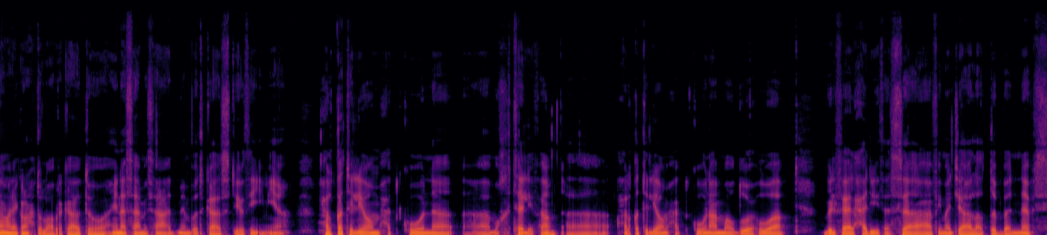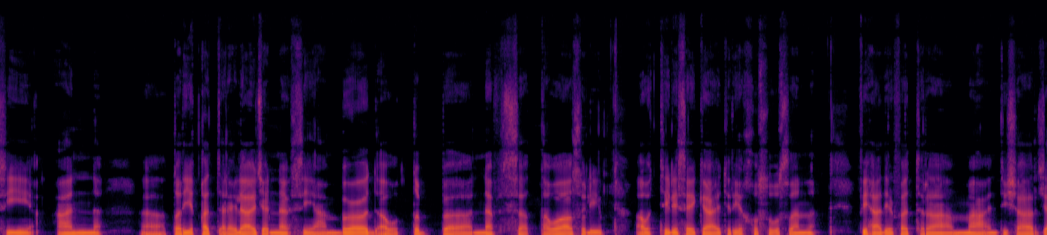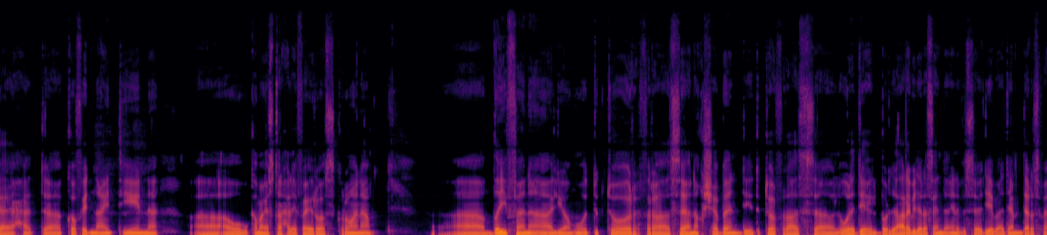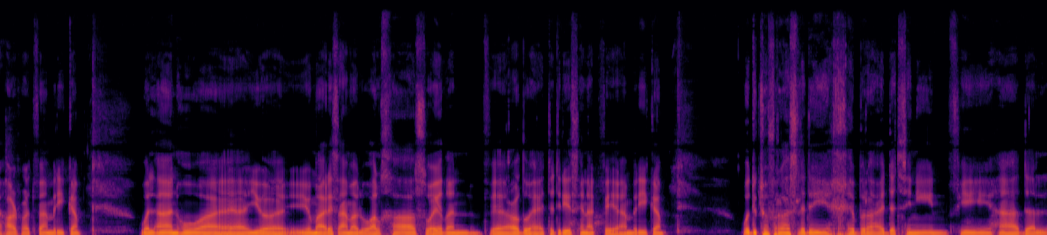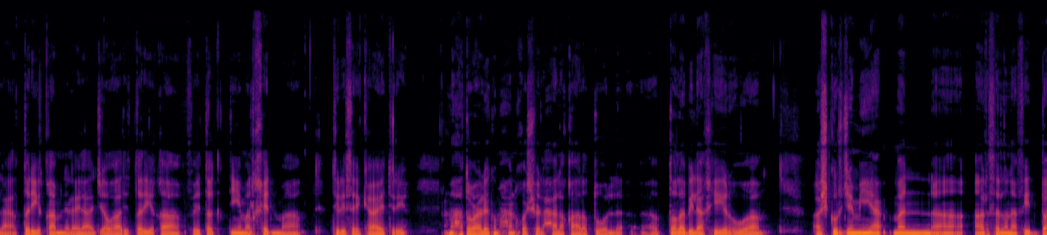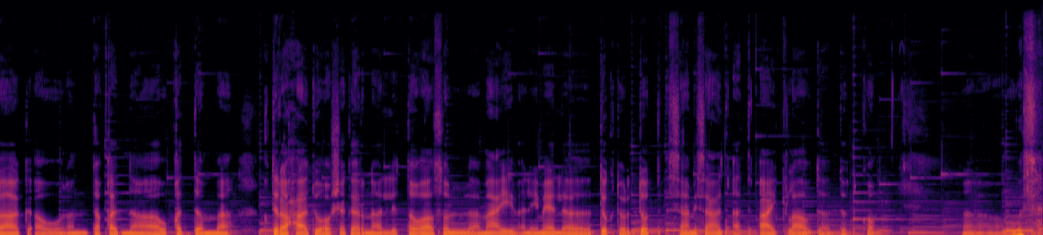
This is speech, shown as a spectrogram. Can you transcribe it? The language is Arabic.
السلام عليكم ورحمة الله وبركاته. هنا سامي سعد من بودكاست يوثيميا. حلقة اليوم حتكون آه، مختلفة. آه، حلقة اليوم حتكون عن موضوع هو بالفعل حديث الساعة في مجال الطب النفسي عن آه، طريقة العلاج النفسي عن بعد أو الطب النفس التواصلي أو التيليسايكايتري خصوصا في هذه الفترة مع انتشار جائحة كوفيد 19 أو كما يصطلح عليه فيروس كورونا. ضيفنا اليوم هو الدكتور فراس نقشبندي. دكتور فراس اللي هو لديه البورد العربي درس عندنا هنا في السعودية بعدين درس في هارفارد في أمريكا. والآن هو يمارس عمله الخاص وأيضا في عضو هيئة التدريس هناك في أمريكا. والدكتور فراس لديه خبرة عدة سنين في هذا الطريقة من العلاج أو هذه الطريقة في تقديم الخدمة telepsychiatry. ما حطول عليكم حنخش في الحلقة على طول. طلبي الأخير هو أشكر جميع من أرسل لنا feedback أو انتقدنا أو قدم اقتراحاته أو شكرنا للتواصل معي. الإيميل دكتور dot سامي سعد at icloud.com وبس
